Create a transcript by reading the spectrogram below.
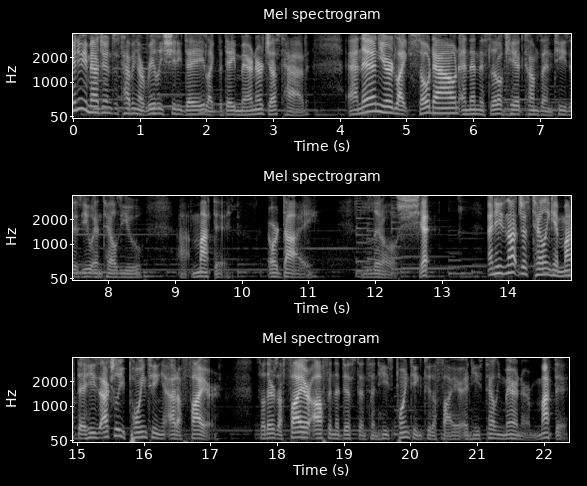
Can you imagine just having a really shitty day like the day Mariner just had? And then you're like so down, and then this little kid comes and teases you and tells you, uh, mate, or die. Little shit. And he's not just telling him mate, he's actually pointing at a fire. So there's a fire off in the distance, and he's pointing to the fire and he's telling Mariner, mate.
